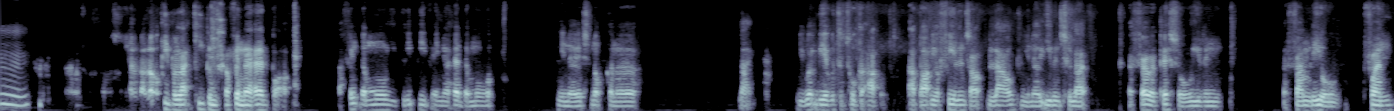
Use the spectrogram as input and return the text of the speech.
Mm. A lot of people like keeping stuff in their head, but I think the more you keep it in your head, the more, you know, it's not gonna, like, you won't be able to talk out about your feelings out loud, you know, even to like a therapist or even a family or friend.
